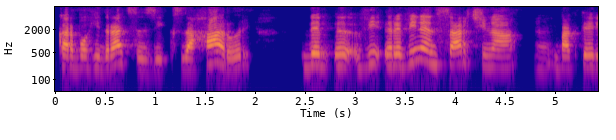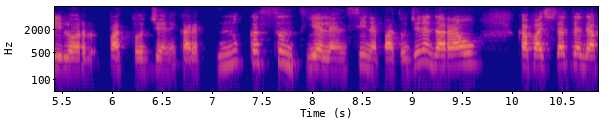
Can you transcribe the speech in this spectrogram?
carbohidrați, să zic, zaharuri, de, uh, revine în sarcina mm, bacteriilor patogene, care nu că sunt ele în sine patogene, dar au capacitatea de a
